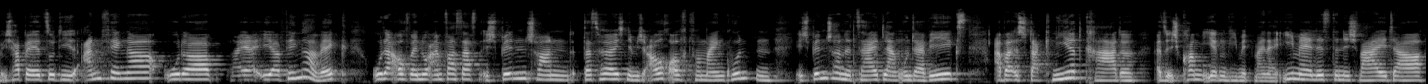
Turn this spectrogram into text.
ich habe ja jetzt so die Anfänger oder naja eher Finger weg oder auch wenn du einfach sagst, ich bin schon, das höre ich nämlich auch oft von meinen Kunden, ich bin schon eine Zeit lang unterwegs, aber es stagniert gerade. Also ich komme irgendwie mit meiner E-Mail-Liste nicht weiter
